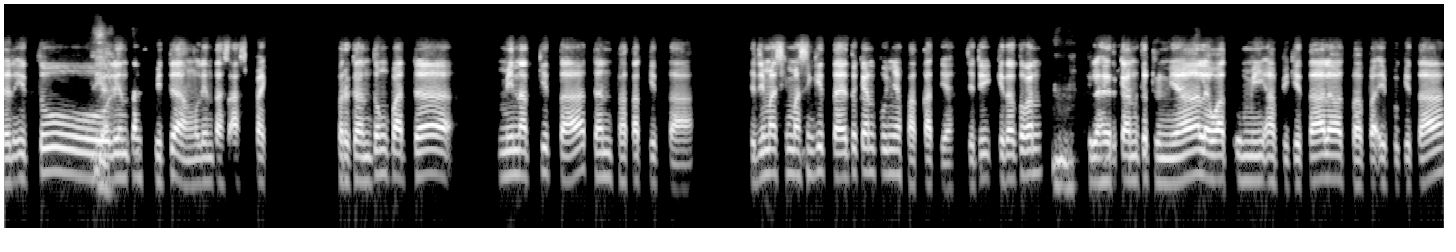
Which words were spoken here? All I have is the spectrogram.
dan itu yeah. lintas bidang lintas aspek bergantung pada minat kita dan bakat kita jadi masing-masing kita itu kan punya bakat ya jadi kita tuh kan hmm. dilahirkan ke dunia lewat umi abi kita lewat bapak ibu kita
